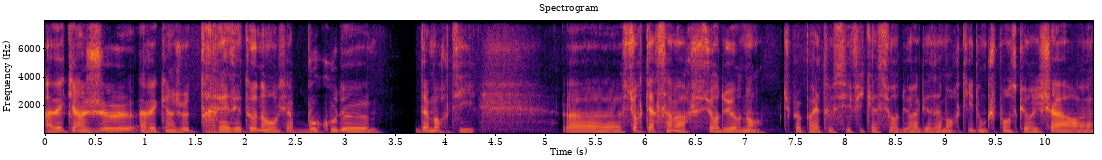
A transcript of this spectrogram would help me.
avec un jeu avec un jeu très étonnant, il y a beaucoup de d'amortis. Euh, sur terre ça marche, sur dur non. Tu peux pas être aussi efficace sur dur avec des amortis. Donc je pense que Richard euh,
